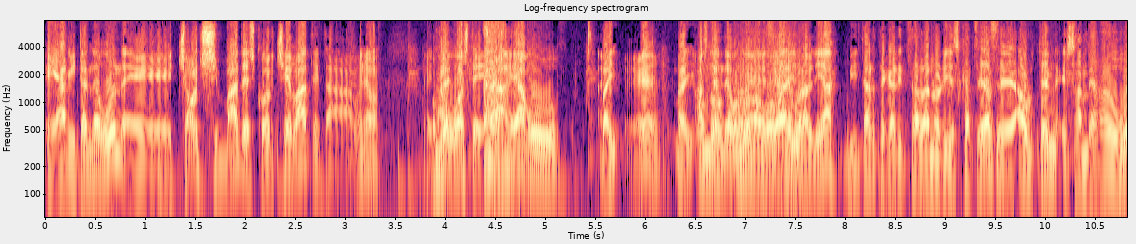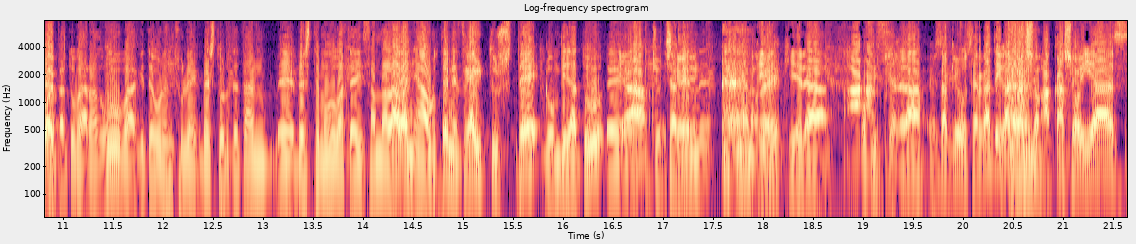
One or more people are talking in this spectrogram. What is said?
ea egiten dugun, eh, txotx bat, eskortxe bat, eta, bueno, eta Hombre, guazte, ea, ea gu, Bai, eh, bai, ondo, ondo dago bai, bitartekaritza lan hori eskatzeaz, e, aurten esan beharra dugu, aipatu beharra dugu, bakite gurentzulek beste urtetan e, beste modu batea izan dela, baina aurten ez gaituzte gonbidatu e, Ja, txotxaren irekiera Ah, ofizialera. Ez dakigu zergatik, akaso, akaso iaz,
